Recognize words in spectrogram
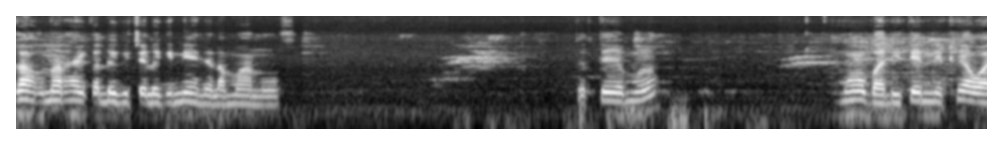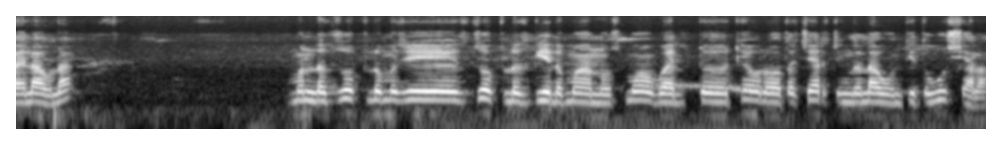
गावणार आहे का लगेच्या लगे नेलेला माणूस? तर त्यामुळं मोबाईल त्यांनी ठेवायला लावला. म्हणलं झोपलं म्हणजे झोपलंच गेलं माणूस. मोबाईल ठेवला होता चार्जिंगला लावून तिथं उशाला.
